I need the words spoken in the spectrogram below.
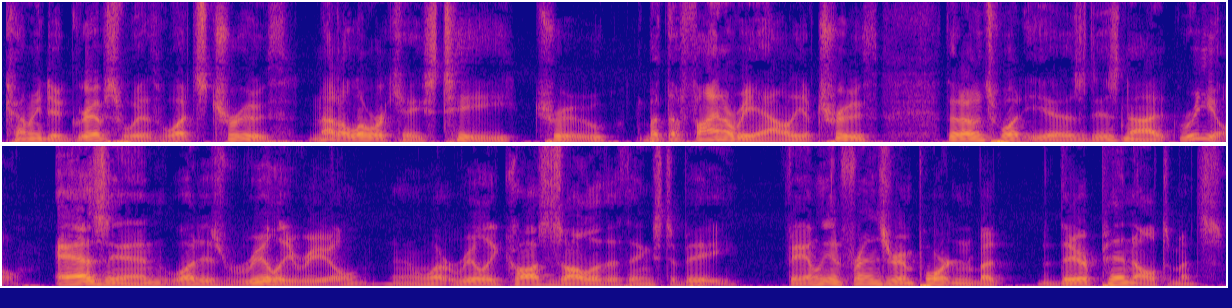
coming to grips with what's truth, not a lowercase t, true, but the final reality of truth that owns what is and is not real as in what is really real and what really causes all other things to be. Family and friends are important, but they're penultimates,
